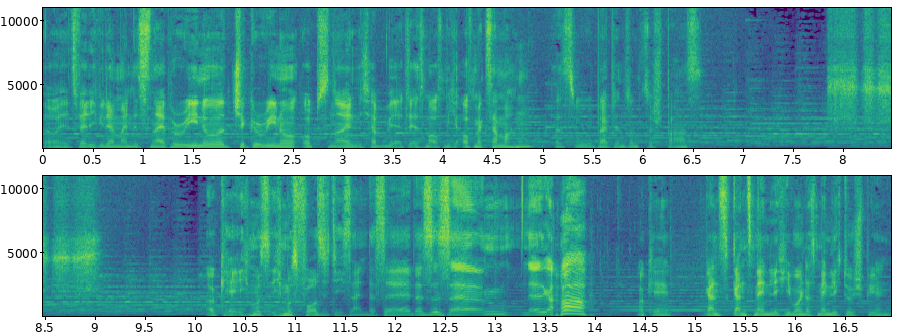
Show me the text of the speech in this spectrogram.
So, jetzt werde ich wieder meine Sniperino, Chickerino. Ups, nein, ich habe jetzt erstmal auf mich aufmerksam machen. Also, wo bleibt denn sonst der Spaß? Okay, ich muss, ich muss vorsichtig sein. Das, äh, das ist, ähm, äh, ah! Okay, ganz, ganz männlich. Wir wollen das männlich durchspielen.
